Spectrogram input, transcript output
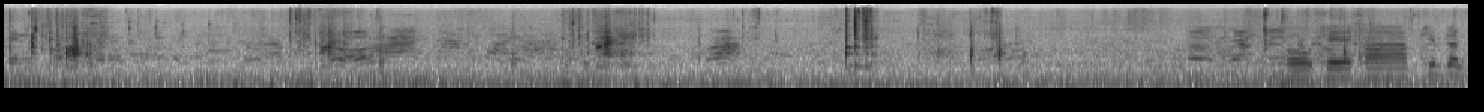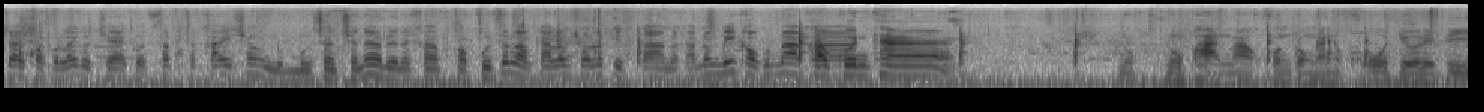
เป็นฮัลโหลมาว่าเออยังลืมโอ้เคครับ คลิปโดนใจฝากกดไลค์ กดแชร์ กดซับสไครต์ช่องหนุ่มเมืองชนชาแนลด้วยนะครับ ขอบคุณสำหรับการรับชมและติดตามนะครับ น้องบิ๊กขอบคุณมากขอบคุณค่ะหนูหนูผ่านมาคนตรงนั้นโคตรเยอะเลยพี่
